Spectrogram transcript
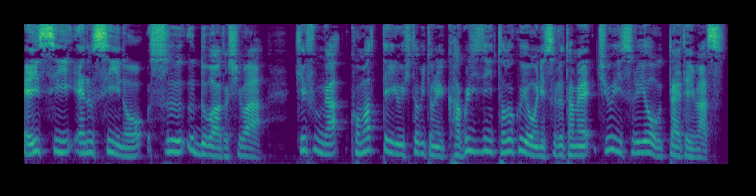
ー ACNC のスー・ウッドワード氏は寄付が困っている人々に確実に届くようにするため注意するよう訴えています。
